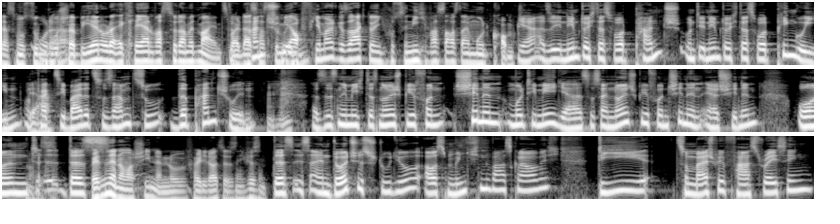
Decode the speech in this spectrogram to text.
Das musst du Oder- buchstabieren oder erklären, was du damit meinst. Weil das hast du mir auch viermal gesagt und ich wusste nicht, was aus deinem Mund kommt. Ja, also ihr nehmt euch das Wort Punch und ihr nehmt euch das Wort Pinguin und Ja. packt sie beide zusammen zu The Punchwin. Das ist nämlich das neue Spiel von Shinnen Multimedia. Es ist ein neues Spiel von Shinnen erschienen und Was? äh, das Wer sind denn noch Maschinen? Nur weil die Leute das nicht wissen. Das ist ein deutsches Studio aus München, war es, glaube ich, die zum Beispiel Fast Racing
